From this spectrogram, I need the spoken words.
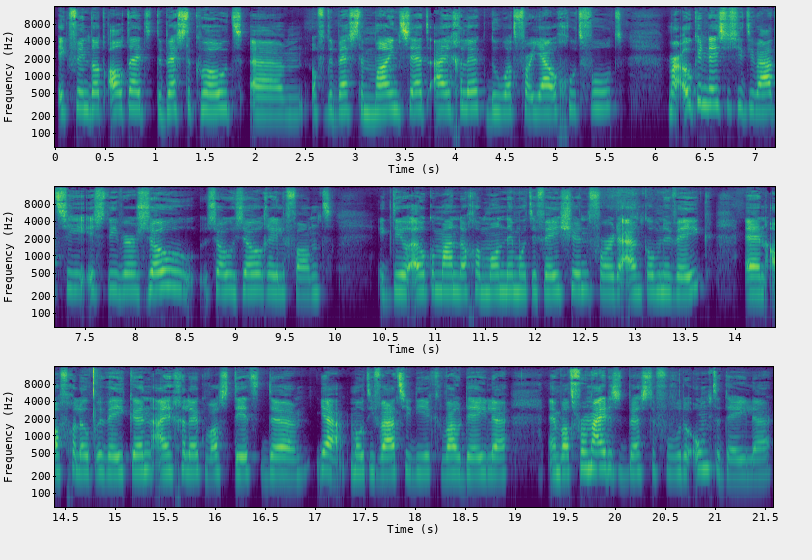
Ik vind dat altijd de beste quote um, of de beste mindset eigenlijk. Doe wat voor jou goed voelt. Maar ook in deze situatie is die weer zo, zo, zo relevant. Ik deel elke maandag een Monday Motivation voor de aankomende week. En afgelopen weken eigenlijk was dit de ja, motivatie die ik wou delen. En wat voor mij dus het beste voelde om te delen.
